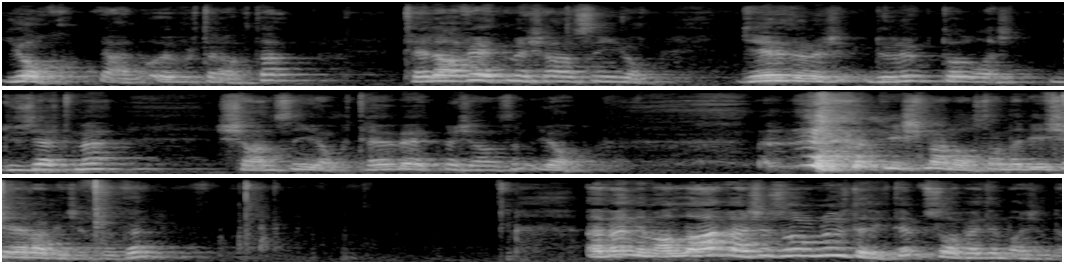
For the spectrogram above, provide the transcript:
yok. Yani öbür tarafta telafi etme şansın yok. Geri dönüp, dönüp dolaş, düzeltme şansın yok. Tevbe etme şansın yok. Pişman olsan da bir işe yaramayacak zaten. Efendim Allah'a karşı sorumluyuz dedik değil mi sohbetin başında?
